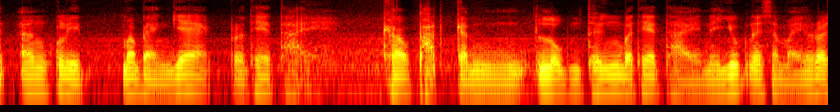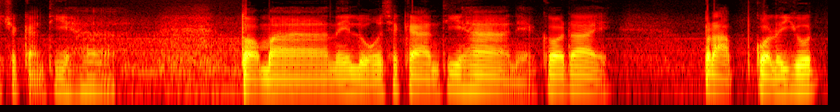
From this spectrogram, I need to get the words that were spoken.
สอังกฤษมาแบ่งแยกประเทศไทย เขาผัดกันลุมถึงประเทศไทยในยุคในสมัยรัชกาลที่ 5 ต่อมาในหลวงรัชกาลที่5เนี่ยก็ได้ปรับกลยุทธ์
